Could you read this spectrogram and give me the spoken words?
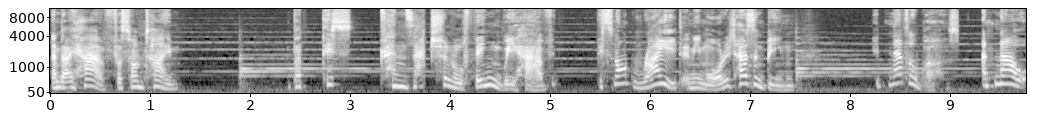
And I have for some time. But this transactional thing we have, it's not right anymore. It hasn't been. It never was. And now,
